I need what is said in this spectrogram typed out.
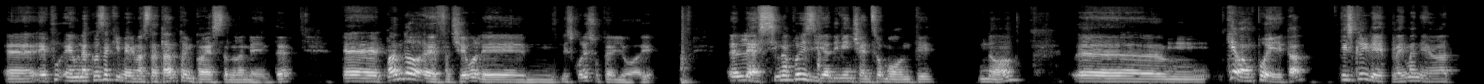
eh, è, è, una cosa che mi è rimasta tanto impressa nella mente. Eh, quando eh, facevo le, le, scuole superiori, lessi una poesia di Vincenzo Monti, no? Ehm, che era un poeta che scriveva in maniera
